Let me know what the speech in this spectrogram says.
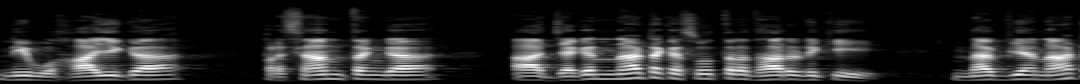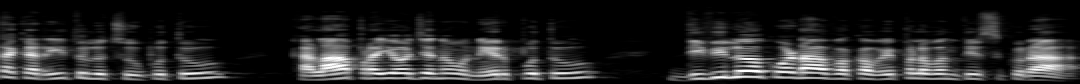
నీవు హాయిగా ప్రశాంతంగా ఆ జగన్నాటక సూత్రధారుడికి నవ్య నాటక రీతులు చూపుతూ కళా ప్రయోజనం నేర్పుతూ దివిలో కూడా ఒక విప్లవం తీసుకురా.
